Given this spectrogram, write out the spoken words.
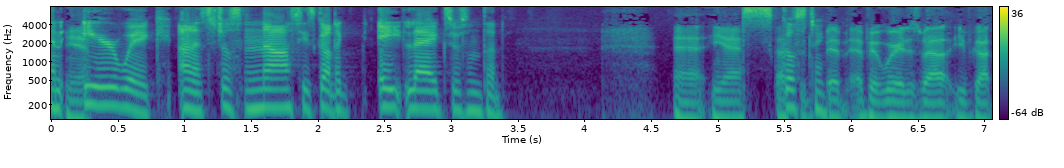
An Yeah. earwig, and it's just nasty. It's got like eight legs or something. Uh, yeah, Disgusting. That's a, a bit weird as well. You've got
